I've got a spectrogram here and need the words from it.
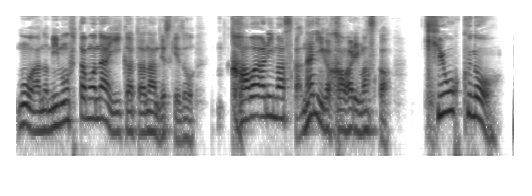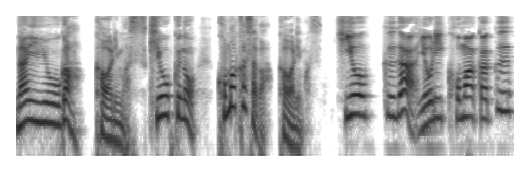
もうあの身も蓋もない言い方なんですけど、変わりますか？何が変わりますか？記憶の内容が変わります。記憶の細かさが変わります。記憶がより細かく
